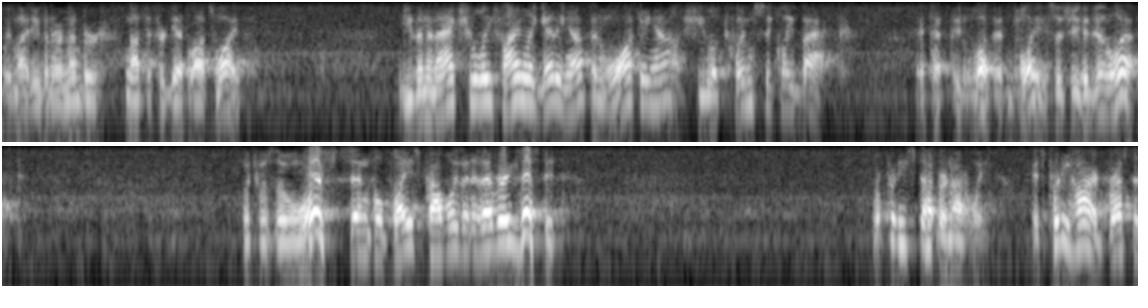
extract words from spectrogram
We might even remember not to forget Lot's wife. Even in actually finally getting up and walking out, she looked whimsically back at that beloved place that she had just left, which was the worst sinful place probably that has ever existed. We're pretty stubborn, aren't we? It's pretty hard for us to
